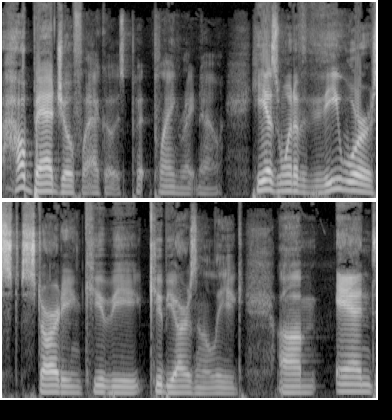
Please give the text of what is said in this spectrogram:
how bad Joe Flacco is p- playing right now. He has one of the worst starting QB QBRs in the league. Um, And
